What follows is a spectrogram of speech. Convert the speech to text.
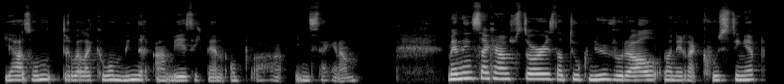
ja, zon, terwijl ik gewoon minder aanwezig ben op uh, Instagram. Mijn Instagram stories, dat doe ik nu vooral wanneer ik goesting heb.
